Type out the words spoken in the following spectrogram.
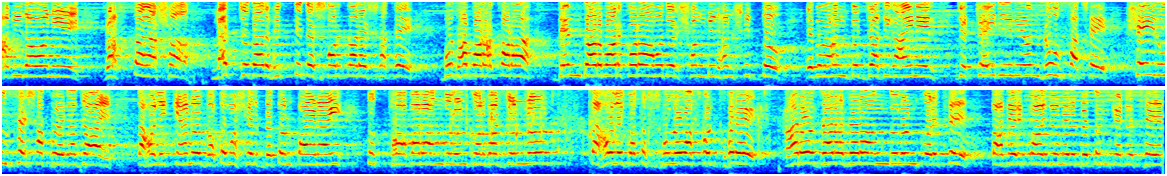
দাবি দেওয়া নিয়ে রাস্তায় আসা, ন্যায্যতার ভিত্তিতে সরকারের সাথে বোঝাপড়া করা, দেন দরবার করা আমাদের সংবিধান সিদ্ধ এবং আন্তর্জাতিক আইনের যে ট্রেড ইউনিয়ন রুলস আছে, সেই রুলসের সাথে এটা যায়। তাহলে কেন গত মাসের বেতন পায় নাই? তথ্য আবার আন্দোলন করবার জন্য তাহলে গত ষোলো বছর ধরে আরও যারা যারা আন্দোলন করেছে, তাদের কয়জনের বেতন কেটেছেন?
